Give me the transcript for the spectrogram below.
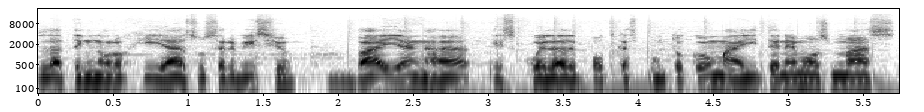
la tecnología a su servicio, vayan a escueladepodcast.com. Ahí tenemos más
